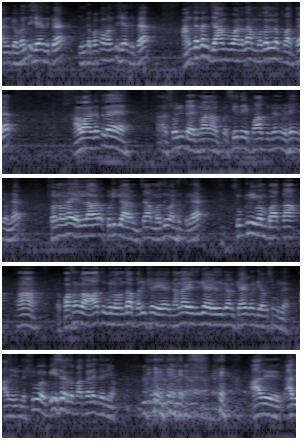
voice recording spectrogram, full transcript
அங்கே வந்து சேர்ந்துட்டார். இந்த பக்கம் வந்து சேர்ந்துட்டார். அங்கே தான் ஜாம்புவானதான் முதல்ல பார்த்தேன் அவளிடத்துல சொல்லிட்டேன் இதுமா நான் இப்போ சீதையை பார்த்துட்டேன்னு விஷயம் சொன்னேன் சொன்னோன்னே எல்லாரும் குடிக்க ஆரம்பித்தா மதுவனத்தில் சுக்ரீவம் பார்த்தான். ஆ பசங்க ஆத்துக்குள்ளே வந்தால் பரீட்சை நல்லா நன்னா எழுதிருக்கா கேட்க வேண்டிய அவசியம் இல்லை. அது இந்த ஷூவை வீசுறதை பார்த்தாலே தெரியும். அது அது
